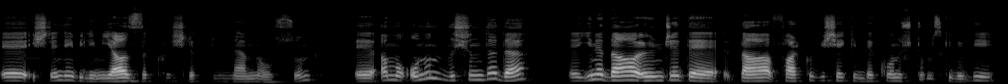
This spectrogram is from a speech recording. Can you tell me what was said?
ee, işte ne bileyim yazlık, kışlık bilmem ne olsun. Ee, ama onun dışında da e, yine daha önce de daha farklı bir şekilde konuştuğumuz gibi bir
